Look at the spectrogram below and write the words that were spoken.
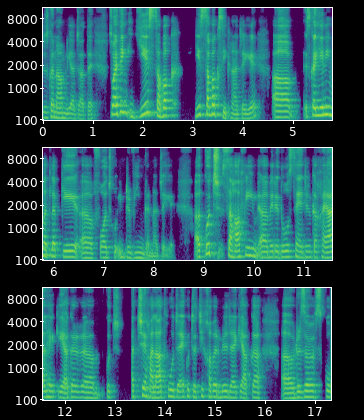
جس کا نام لیا جاتا ہے سو آئی تھنک یہ سبق یہ سبق سیکھنا چاہیے۔ اس کا یہ نہیں مطلب کہ فوج کو انٹروین کرنا چاہیے۔ کچھ صحافی میرے دوست ہیں جن کا خیال ہے کہ اگر کچھ اچھے حالات ہو جائے کچھ اچھی خبر مل جائے کہ آپ کا ریزروس کو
